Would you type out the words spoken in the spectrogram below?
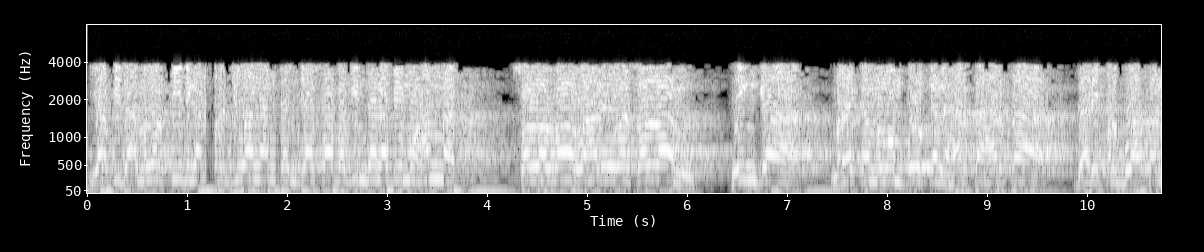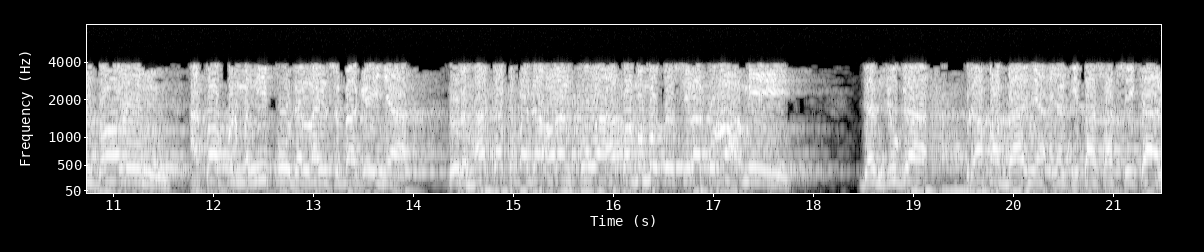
yang tidak mengerti dengan perjuangan dan jasa baginda Nabi Muhammad sallallahu alaihi wasallam hingga mereka mengumpulkan harta-harta dari perbuatan dolim ataupun menipu dan lain sebagainya durhaka kepada orang tua atau memutus silaturahmi dan juga berapa banyak yang kita saksikan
